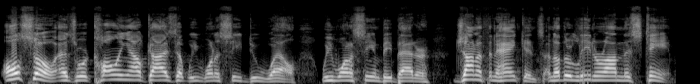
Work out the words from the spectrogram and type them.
Also, as we're calling out guys that we want to see do well, we want to see him be better. Jonathan Hankins, another leader on this team.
